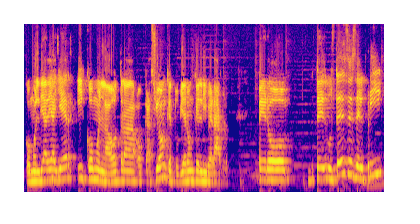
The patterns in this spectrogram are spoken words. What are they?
como el día de ayer y como en la otra ocasión que tuvieron que liberarlo. Pero ustedes desde el PRI,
